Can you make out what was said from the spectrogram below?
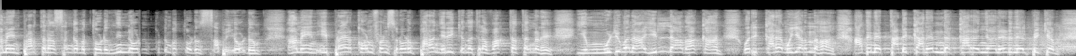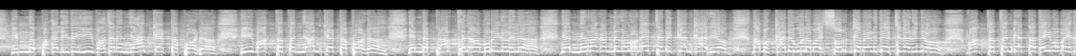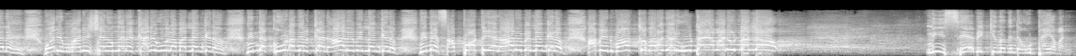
ആമീൻ. പ്രാർത്ഥനാ സംഗമത്തോടും നിന്നോടും കുടുംബത്തോടും സഭയോടും ആമീൻ. ഈ പ്രയർ കോൺഫറൻസിനോടും പറഞ്ഞിരിക്കുന്ന ചില വാക്തത്വങ്ങളെ ഈ മുഴുവനായി ഇല്ലാതാക്കാൻ ഒരു കരമുയർന്നാൽ അതിനെ തടുക്കാൻ എന്റെ കരം ഞാൻ എഴുന്നേൽപ്പിക്കും. ഇന്ന് പകൽ ഇത് ഈ വചനം ഞാൻ കേട്ടപ്പോൾ ഈ വാക്തത്വം ഞാൻ കേട്ടപ്പോൾ എന്റെ പ്രാർത്ഥനാ മുറികളിൽ ഞാൻ നിറകണ്ണുകളോട് ഏറ്റെടുക്കാൻ കാര്യം നമുക്ക് അനുകൂലമായി സ്വർഗം എഴുന്നേറ്റ് കഴിഞ്ഞു. വാക്തത്വം കേട്ട ദൈവ പൈതലെ ഒരു മനുഷ്യനും നിനക്ക് അനുകൂലമല്ലെങ്കിലും നിന്റെ കൂടെ നിൽക്കാൻ ആരുമില്ലെങ്കിലും നിന്നെ സപ്പോർട്ട് ചെയ്യാൻ ആരുമില്ലെങ്കിലും അമീൻ വാക്ക് പറഞ്ഞൊരു ഉടയവനുണ്ടല്ലോ. നീ സേവിക്കുന്നതിന്റെ ഉടയവൻ.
